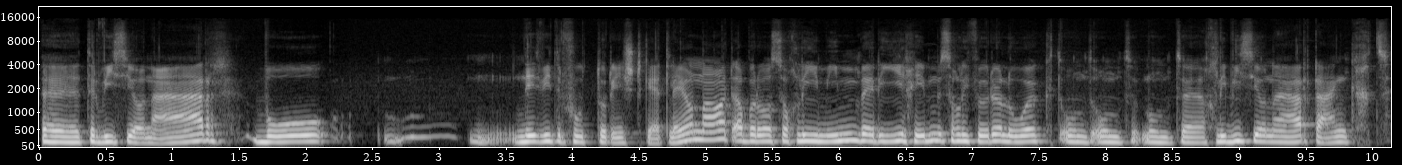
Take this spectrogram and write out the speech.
äh, der Visionär, wo nicht wie der Futurist Gerd Leonard, aber auch so ein bisschen in meinem Bereich immer so ein bisschen schaut und, und, und äh, ein bisschen visionär denkt,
